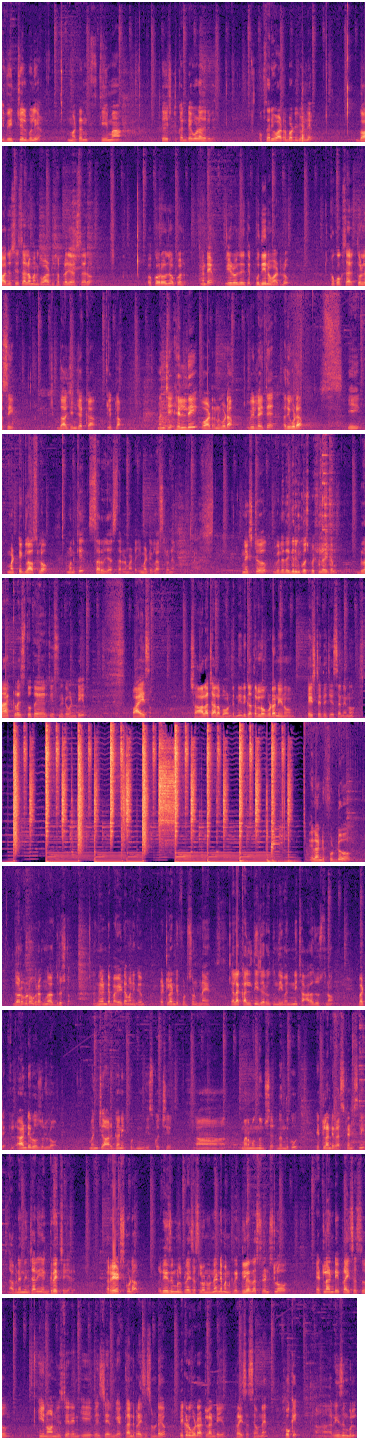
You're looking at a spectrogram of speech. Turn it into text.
ఈ వెజ్ బులి మటన్ కీమా టేస్ట్ కంటే కూడా తెలియదు ఒకసారి వాటర్ బాటిల్ చూడండి. గాజు సీసాలో మనకి వాటర్ సప్లై చేస్తారు. ఒక్కో రోజు ఒక్కో అంటే ఈ రోజు అయితే పుదీనా వాటరు ఒక్కొక్కసారి తులసి దాల్చిన చెక్క ఇట్లా మంచి హెల్దీ వాటర్ని కూడా వీళ్ళైతే అది కూడా ఈ మట్టి గ్లాస్లో మనకి సర్వ్ చేస్తారనమాట ఈ మట్టి గ్లాస్లోనే. నెక్స్ట్ వీళ్ళ దగ్గర ఇంకో స్పెషల్ ఐటెం బ్లాక్ రైస్తో తయారు చేసినటువంటి పాయసం. చాలా చాలా బాగుంటుంది. ఇది గతంలో కూడా నేను టేస్ట్ అయితే చేశాను నేను. ఇలాంటి ఫుడ్ దొరకడం ఒక రకంగా అదృష్టం. ఎందుకంటే బయట మనకి ఎట్లాంటి ఫుడ్స్ ఉంటున్నాయి ఎలా కల్తీ జరుగుతుంది ఇవన్నీ చాలా చూస్తున్నాం. బట్ ఇలాంటి రోజుల్లో మంచి ఆర్గానిక్ ఫుడ్ని తీసుకొచ్చి మన ముందు ఉంచినందుకు ఇట్లాంటి రెస్టారెంట్స్ని అభినందించాలి ఎంకరేజ్ చేయాలి. రేట్స్ కూడా రీజనబుల్ ప్రైసెస్లోనే ఉన్నాయి. అంటే మనకి రెగ్యులర్ రెస్టారెంట్స్లో ఎట్లాంటి ప్రైసెస్ ఈ నాన్ వెజిటేరియన్కి వెజిటేరియన్కి ఎట్లాంటి ప్రైసెస్ ఉంటాయో ఇక్కడ కూడా అట్లాంటి ప్రైసెస్ ఉన్నాయి. ఓకే రీజనబుల్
